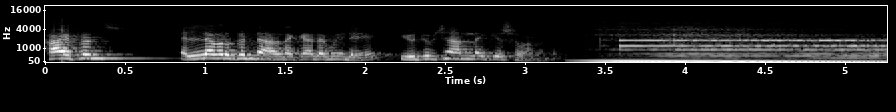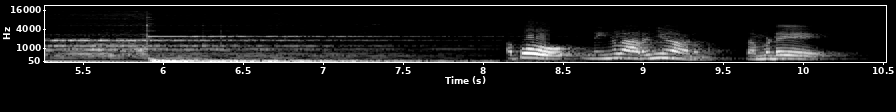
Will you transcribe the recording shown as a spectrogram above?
Hi friends എല്ലാവർക്കും talent അക്കാഡമിയുടെ YouTube ചാനലിലേക്ക് സ്വാഗതം. അപ്പോൾ നിങ്ങൾ അറിഞ്ഞു കാണും നമ്മുടെ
